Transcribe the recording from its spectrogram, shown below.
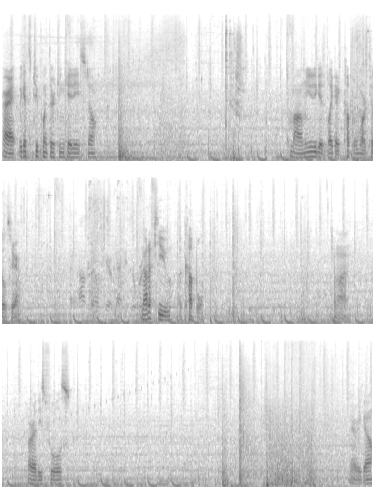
Alright, we got the 2.13 KD still. Come on, we need to get like a couple more kills here. Not a few, a couple. Where are these fools? There we go.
